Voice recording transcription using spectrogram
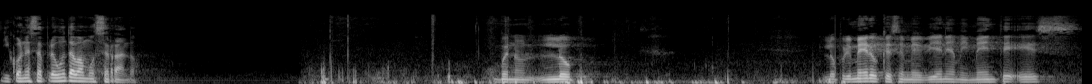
Y con esta pregunta vamos cerrando. Bueno, lo primero que se me viene a mi mente es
